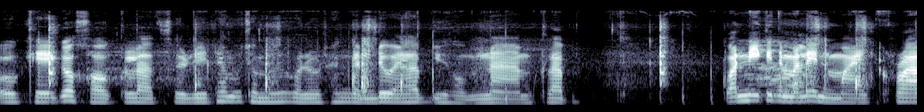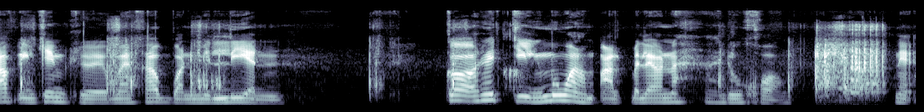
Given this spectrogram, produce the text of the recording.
โอเคก็ขอกราบสวัสดีท่านผู้ชมทุกคนทุกท่านกันด้วยนะครับอยู่ผมนามครับ วันนี้ก็จะมาเล่น Minecraft อีกเช่นเคยไหมครับวันมิลเลียน ก็ที่จริงเมื่อวานผมอัดไปแล้วนะดูของเนี่ย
